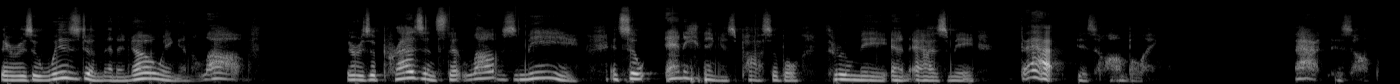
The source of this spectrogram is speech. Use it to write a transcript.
There is a wisdom and a knowing and a love. There is a presence that loves me. And so anything is possible through me and as me. That is humbling. That is humbling.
